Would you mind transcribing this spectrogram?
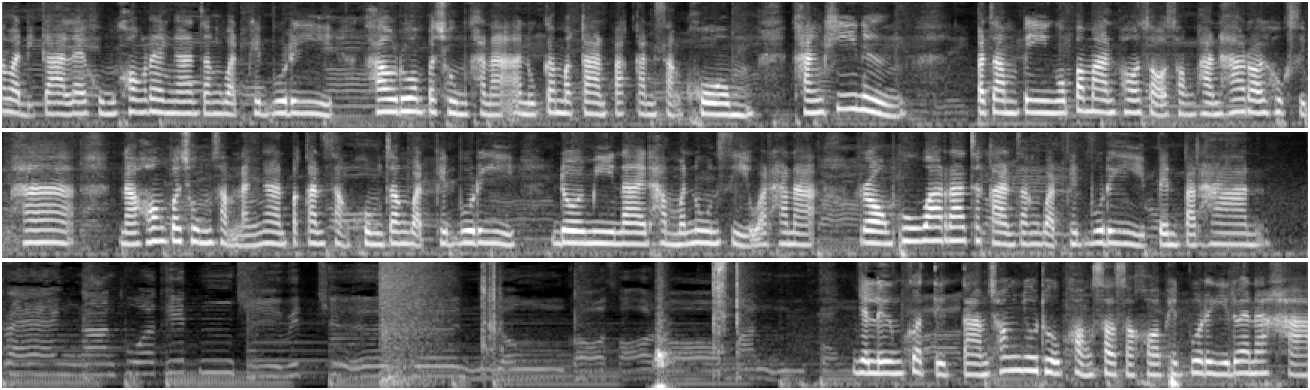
สวัสดิการและคุ้มครองแรงงานจังหวัดเพชรบุรี เข้าร่วมประชุมคณะอนุกรรมการประกันสังคม ครั้งที่ 1ประจำปีงบประมาณ พศ 2565 ณ ห้องประชุมสำนักงงานประกันสังคมจังหวัดเพชรบุรี โดยมีนายธรรมนูญศรีวัฒนะ รองผู้ว่าราชการจังหวัดเพชรบุรีเป็นประธานอย่าลืมกดติดตามช่อง YouTube ของสสคเพชรบุรีด้วยนะคะ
